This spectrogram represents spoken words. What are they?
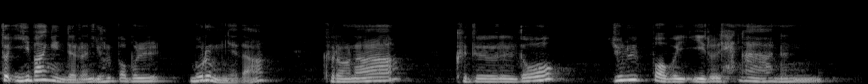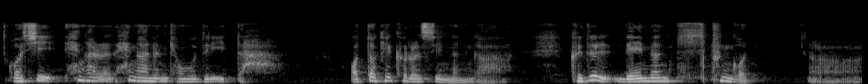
또 이방인들은 율법을 모릅니다. 그러나 그들도 율법의 일을 행하는 것이 행하는, 행하는 경우들이 있다. 어떻게 그럴 수 있는가? 그들 내면 깊은 곳, 어,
